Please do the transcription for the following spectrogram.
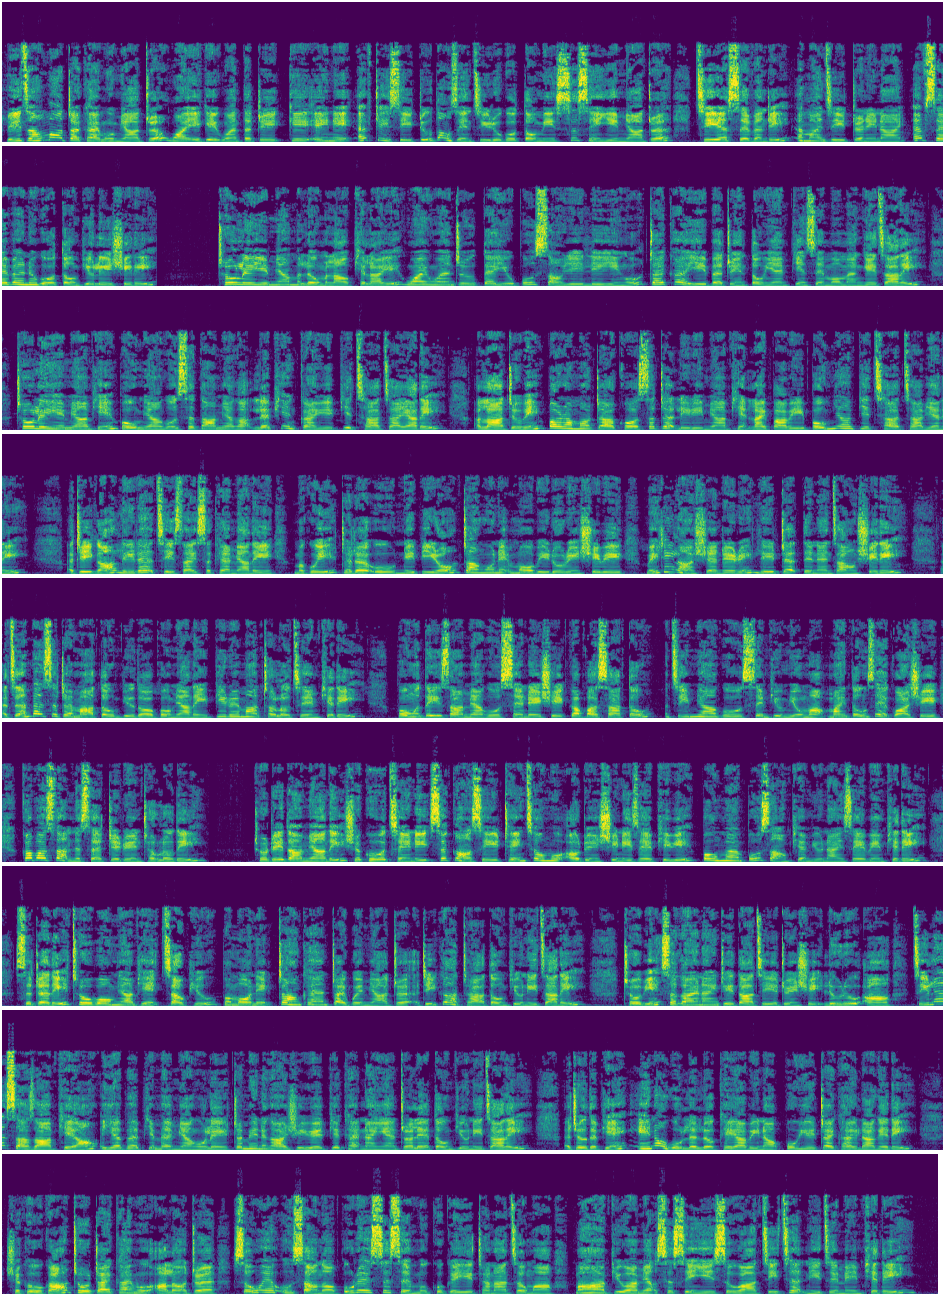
လေကြောင်းမှတိုက်ခိုက်မှုများအတွက် YAK130 KA နဲ့ FTC 2000G တို့ကိုသုံးပြီးစစ်စင်ရေးများအတွက် GS70 MiG29 F7 တို့ကိုအသုံးပြုလေရှိသည်ထိုလေရင်များမလုံးမလောက်ဖြစ်လာ၍ Y12 တဲ့ယူပို့ဆောင်ရေးလေရင်ကိုတိုက်ခိုက်ရေးဘက်တွင်သုံးရန်ပြင်ဆင်မော်မှန်ခဲ့ကြသည်ထိုလေရင်များဖြင့်ဘုံများကိုစစ်သားများကလက်ဖြင့်ကန်၍ပစ်ချကြရသည်အလားတူပင်ပါရာမော်တာခေါ်စက်တက်လေတွေများဖြင့်လိုက်ပါပြီးဘုံများပစ်ချကြပြန်သည် အတေကလေတဲ့အခြေဆိုင်စခန်းများသည်မကွေတရအိုနေပြည်တော်တောင်ငွေနှင့်မော်ဘီတို့တွင်ရှိပြီးမိထီလာရှန်တဲတွင်လေတက်တင်နန်းကြောင်းရှိသည်အကြမ်းဖက်စစ်တပ်မှအုံပြုသောပုံများသည်ပြည်တွင်းမှထုတ်လုပ်ခြင်းဖြစ်သည်ဘုံအသေးစားများကိုစင်တဲရှိကပ္ပစ3အကြီးများကိုစင်ဖြူမျိုးမှမိုင်30กว่าရှိကပ္ပစ21တွင်ထုတ်လုပ်သည် ထိုဒေတာများသည်ယခုအချိန်ထိစစ်ကောင်စီထိန်းချုပ်မှုအောက်တွင်ရှိနေဆဲဖြစ်၍ပုံမှန်ပို့ဆောင်ဖြန့်ဖြူးနိုင်ဆဲပင်ဖြစ်သည်စစ်တပ်သည်ထိုပုံများဖြင့်ကြောက်ဖြူဗမော်နှင့်တောင်ခမ်းတိုက်ပွဲများအတွက်အဓိကထားအသုံးပြုနေကြသည် ထို့ပြင်စကိုင်းတိုင်းဒေသကြီးအတွင်းရှိလူလူအားကြီးလန့်စာစားဖြစ်အောင်အရက်ဘက်ပြစ်မှတ်များကိုလည်းတမင်တကာရည်ရွယ်ပြစ်ခတ်နိုင်ရန်အတွက်လည်းအသုံးပြုနေကြသည်အထူးသဖြင့်အင်းတော်ကိုလက်လွတ်ခဲ့ရပြီးနောက်ပို၍တိုက်ခိုက်လာခဲ့သည်ယခုကထိုတိုက်ခိုက်မှုအလုံးအတွက်စိုးဝင်းဦးဆောင်သောပူးရဲစစ်စင်မှုကုကရေးဌာနချုပ်မှမဟာပြူအမြောက်စစ်စင်ရေးဆိုကကြီးကြပ်နေခြင်းပင်ဖြစ်သည်။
